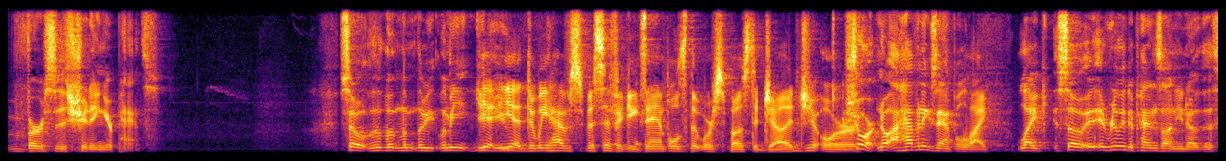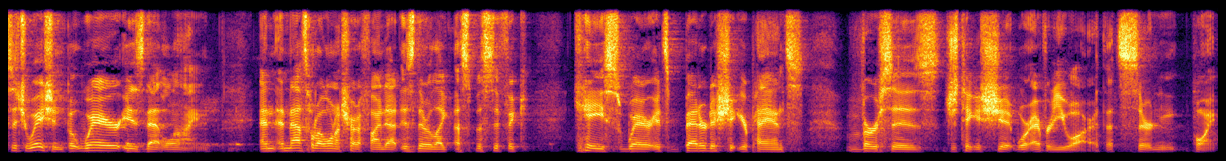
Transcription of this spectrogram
versus shitting your pants so l- l- let me let me give Yeah, you yeah. Do we have specific examples that we're supposed to judge, or Sure. No, I have an example. Like- like so it, it really depends on, you know, the situation, but where is that line? And and that's what I want to try to find out. Is there like a specific case where it's better to shit your pants versus just take a shit wherever you are at that certain point?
